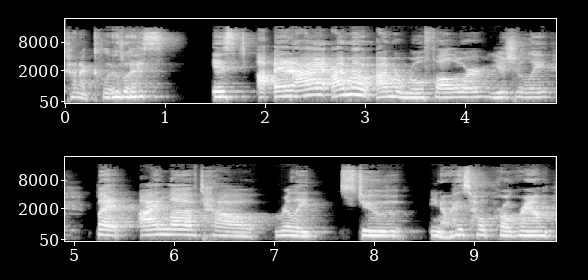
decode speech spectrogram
kind of clueless is, and I, I'm a, I'm a rule follower usually, but I loved how really Stu, you know, his whole program,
